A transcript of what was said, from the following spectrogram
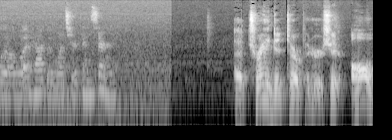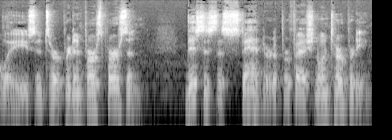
Well, what happened? What's your concern? A trained interpreter should always interpret in first person. This is the standard of professional interpreting.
